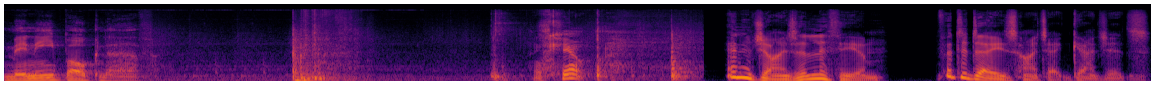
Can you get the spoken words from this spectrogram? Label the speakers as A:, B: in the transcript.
A: Mini Bognav.
B: Thank you.
C: Energizer Lithium for today's high-tech gadgets.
